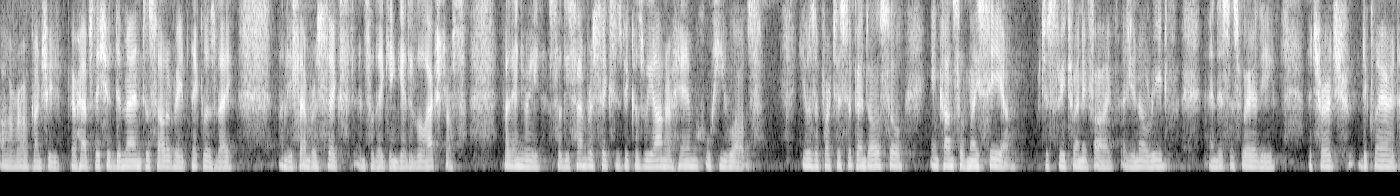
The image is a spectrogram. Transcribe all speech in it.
of our country, perhaps they should demand to celebrate Nicholas Day on December 6th, and so they can get a little extras. But anyway, so December 6th is because we honor him who he was. He was a participant also in Council of Nicaea, which is 325, as you know, read, and this is where the, the church declared,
